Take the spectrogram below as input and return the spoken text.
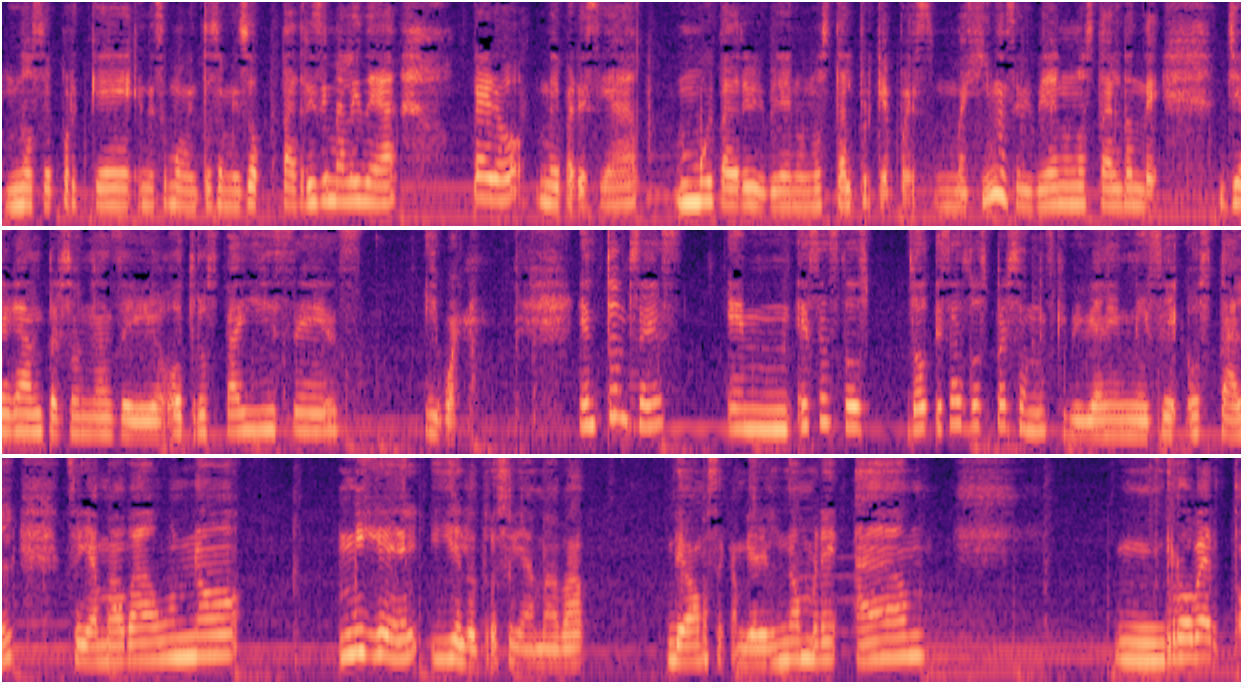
No sé por qué en ese momento se me hizo padrísima la idea pero me parecía muy padre vivir en un hostal porque pues imagínense vivir en un hostal donde llegan personas de otros países y bueno. Entonces, en esas dos, esas dos personas que vivían en ese hostal se llamaba uno Miguel y el otro se llamaba, le vamos a cambiar el nombre a mm, Roberto,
